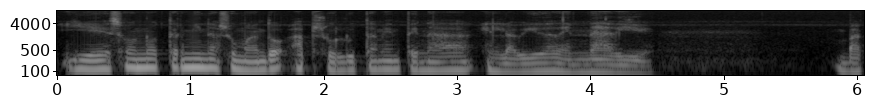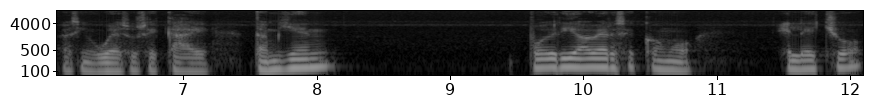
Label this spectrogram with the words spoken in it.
Y eso no termina sumando absolutamente nada en la vida de nadie vaca sin hueso se cae, también podría verse como el hecho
